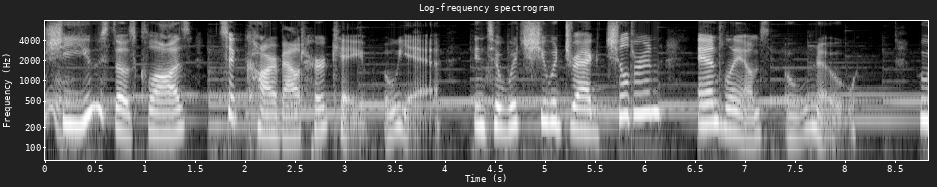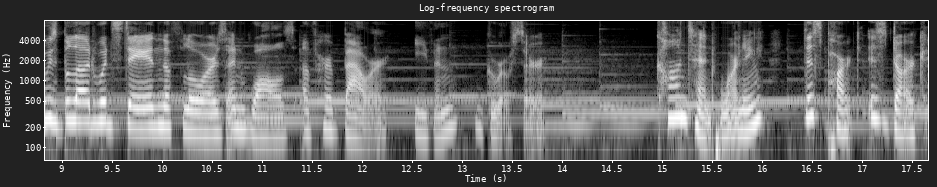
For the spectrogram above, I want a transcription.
She used those claws to carve out her cave, oh yeah, into which she would drag children and lambs, oh no, whose blood would stain the floors and walls of her bower, even grosser. Content warning this part is dark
